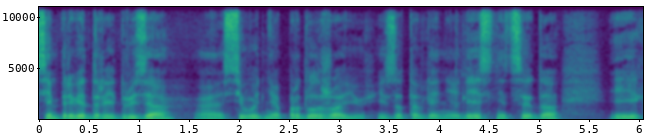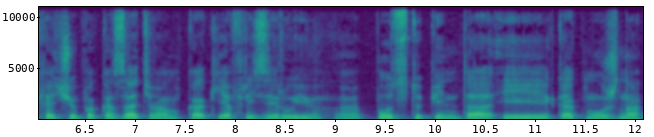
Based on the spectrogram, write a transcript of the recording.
Всем привет, дорогие друзья! Э, Сегодня продолжаю изготовление лестницы, да, и хочу показать вам, как я фрезерую э, подступень, да, и как можно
